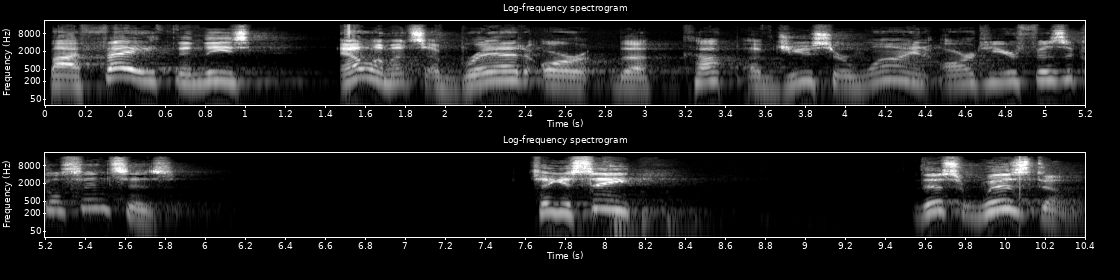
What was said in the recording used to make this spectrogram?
by faith than these elements of bread or the cup of juice or wine are to your physical senses. So you see, this wisdom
